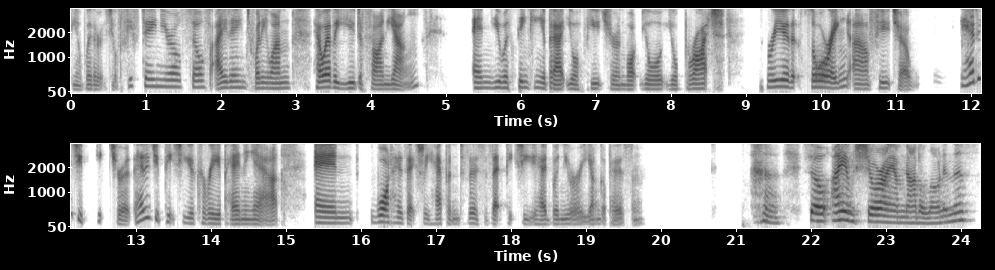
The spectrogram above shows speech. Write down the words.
you know, whether it's your 15 year old self, 18, 21, however you define young, and you were thinking about your future and what your your bright career that's soaring uh, future how did you picture it? How did you picture your career panning out? And what has actually happened versus that picture you had when you were a younger person? So i am sure i am not alone in this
